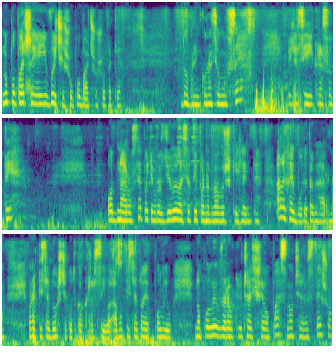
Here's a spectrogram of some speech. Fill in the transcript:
Ну, по-перше, я її вичішу, побачу, що таке. Добренько, на цьому все. Біля цієї красоти. Одна росте, потім розділилася типу на два вершки, гляньте. Але хай буде так гарно. Вона після дощику така красива, або після того, як полив. Ну полив зараз включати ще опасно через те, що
